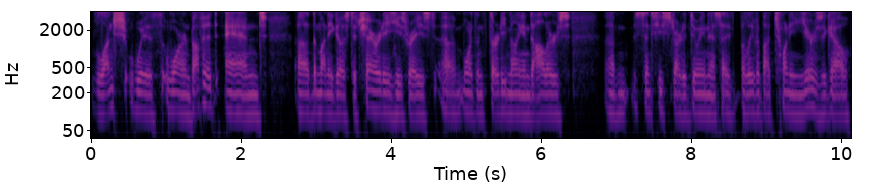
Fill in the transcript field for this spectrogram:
lunch with Warren Buffett, and uh, the money goes to charity. He's raised uh, more than $30 million um, since he started doing this, I believe about 20 years ago.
